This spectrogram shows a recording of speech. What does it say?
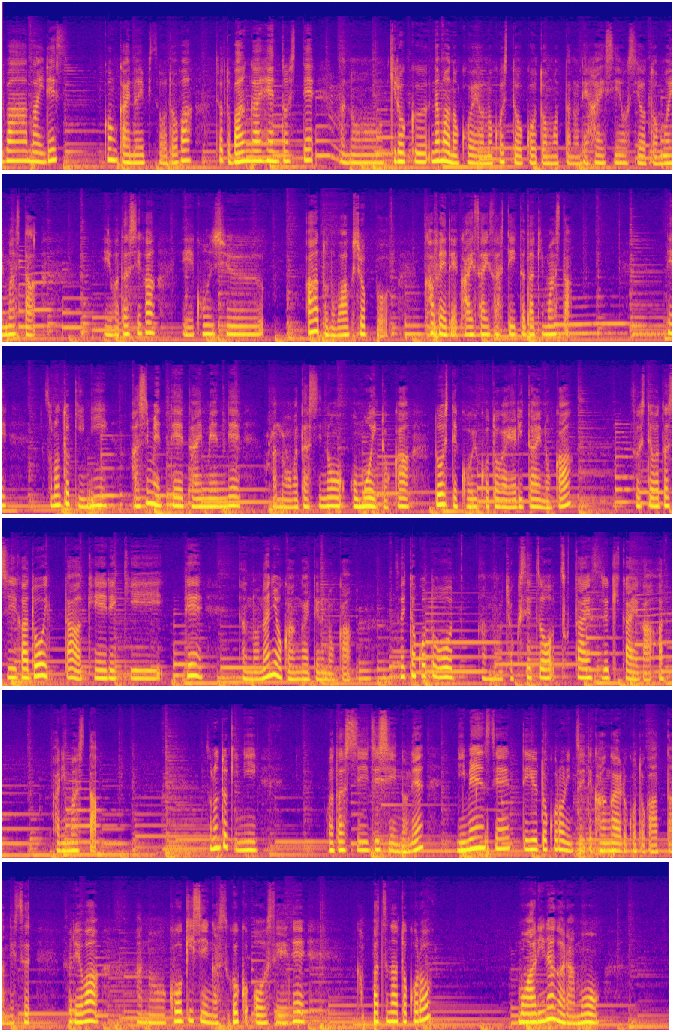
ちは、まいです。今回のエピソードはちょっと番外編としてあのー、記録生の声を残しておこうと思ったので配信をしようと思いました、えー、私が、えー、今週アートのワークショップをカフェで開催させていただきました。でその時に初めて対面であの私の思いとかどうしてこういうことがやりたいのかそして私がどういった経歴であの何を考えてるのかそういったことをあの直接お伝えする機会がありました。その時に私自身のね二面性っていうところについて考えることがあったんです。それはあの好奇心がすごく旺盛で活発なところもありながらも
